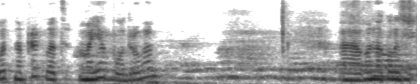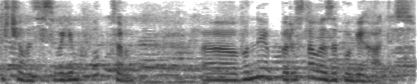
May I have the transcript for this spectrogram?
От, наприклад, моя подруга, е, вона коли зустрічалася зі своїм хлопцем, е, вони перестали запобігатись.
